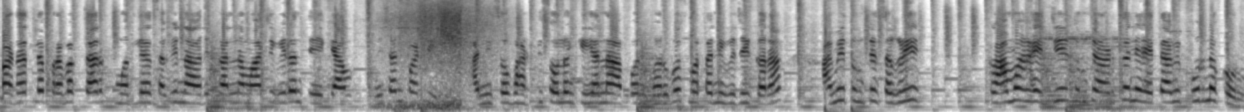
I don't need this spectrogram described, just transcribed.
बस प्रभाग चार मधल्या सगळ्या नागरिकांना माझी विनंती आहे की आम- निशांत पाटील आणि सो भारती सोलंकी यांना आपण भरघोस मताने विजयी करा. आम्ही तुमचे सगळी कामं आहेत जी तुमच्या अडचणी आहेत ते आम्ही पूर्ण करू.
